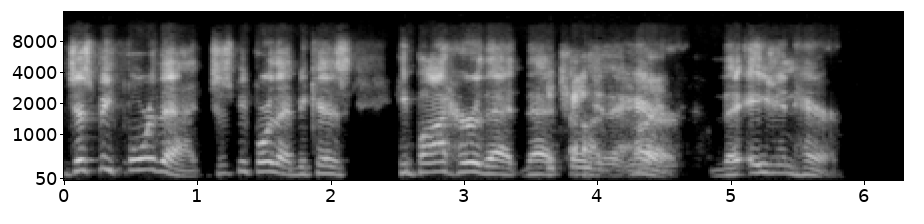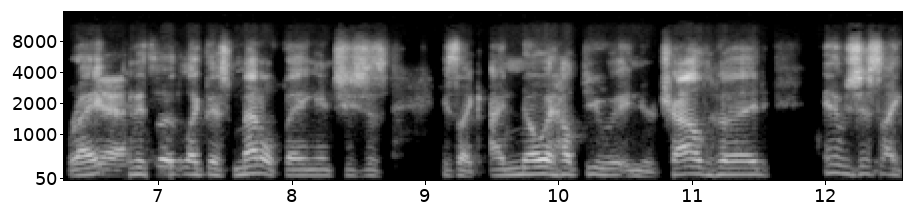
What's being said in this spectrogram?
Just before that, just before that, because he bought her that that He changes uh, the his hair, the Asian hair, right? Yeah. And it's a, like this metal thing, and she's just, he's like, I know it helped you in your childhood, and it was just like,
